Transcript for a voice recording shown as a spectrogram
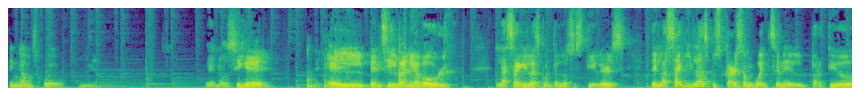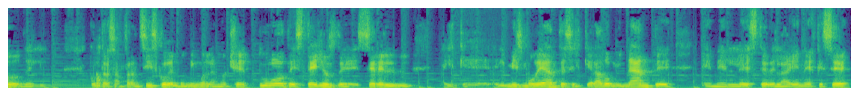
Tengamos juego. bien. Bueno, sigue el Pennsylvania Bowl, las Águilas contra los Steelers. De las Águilas, pues Carson Wentz en el partido del, contra San Francisco del domingo en la noche tuvo destellos de ser el el, que, el mismo de antes, el que era dominante en el este de la NFC,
